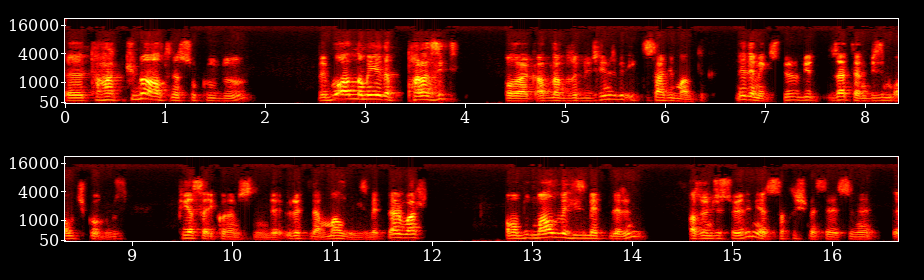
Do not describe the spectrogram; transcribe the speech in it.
e, tahakkümü altına sokulduğu ve bu anlamıyla da parazit olarak adlandırabileceğimiz bir iktisadi mantık. Ne demek istiyoruz? Bir, zaten bizim alışık olduğumuz piyasa ekonomisinde üretilen mal ve hizmetler var. Ama bu mal ve hizmetlerin az önce söyledim ya satış meselesini e,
